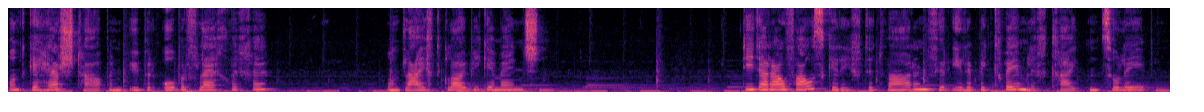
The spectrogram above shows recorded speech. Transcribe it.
und geherrscht haben über oberflächliche und leichtgläubige Menschen, die darauf ausgerichtet waren, für ihre Bequemlichkeiten zu leben.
